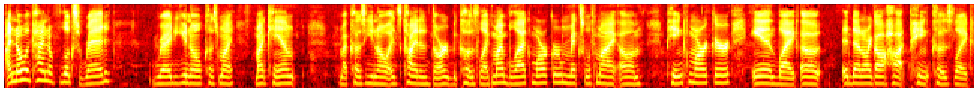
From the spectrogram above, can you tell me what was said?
I know it kind of looks red, red, you know, cause my my cam because you know it's kind of dark because like my black marker mixed with my um pink marker and like uh and then I got hot pink because like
